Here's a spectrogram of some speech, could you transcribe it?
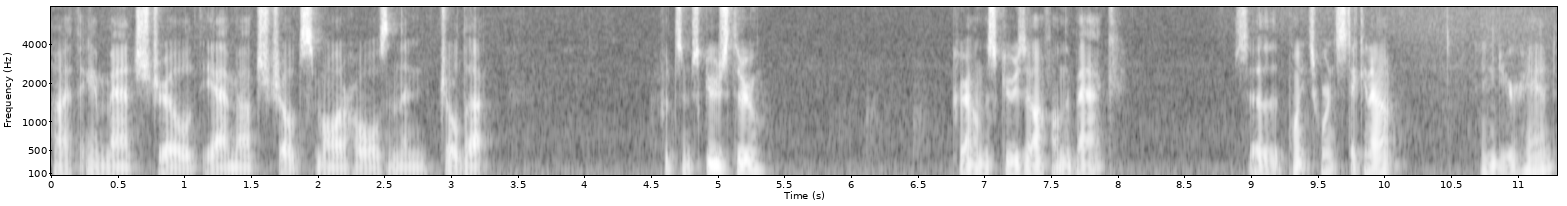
I think I match drilled, yeah, match drilled smaller holes and then drilled up. Put some screws through, ground the screws off on the back so the points weren't sticking out into your hand.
